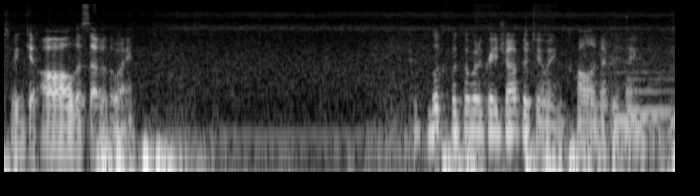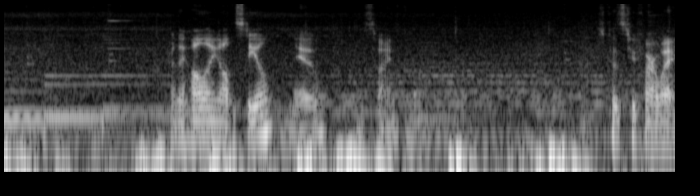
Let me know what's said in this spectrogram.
So we can get all this out of the way. Look, look at what a great job they're doing, hauling everything. Are they hauling all the steel? No. That's fine. It's because it's too far away.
